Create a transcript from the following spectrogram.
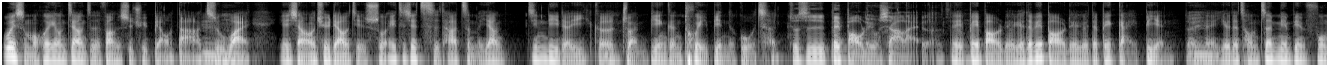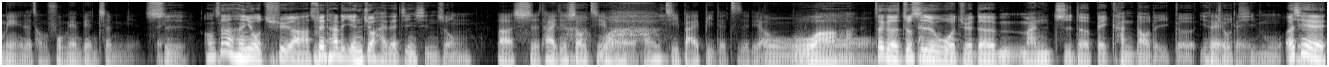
为什么会用这样子的方式去表达之外，嗯、也想要去了解说，哎，这些词它怎么样经历了一个转变跟蜕变的过程，就是被保留下来了。对，被保留，有的被保留，有的被改变。对，对有的从正面变负面，有的从负面变正面。是哦，这个很有趣啊。所以他的研究还在进行中。嗯呃，是他已经收集了好像几百笔的资料，哇，这个就是我觉得蛮值得被看到的一个研究题目，而且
